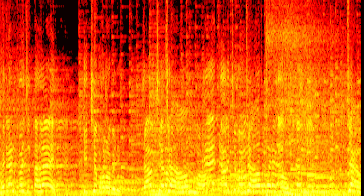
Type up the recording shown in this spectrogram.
হইরাণ করছ তাহলে কিছু ভাল হবেনি যাও যাও যাও যাও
